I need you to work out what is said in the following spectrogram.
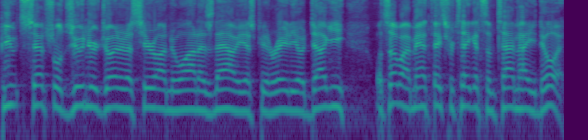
Butte Central Junior, joining us here on Nuanez Now, ESPN Radio. Dougie, what's up, my man? Thanks for taking some time. How you doing?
